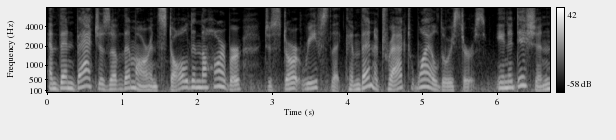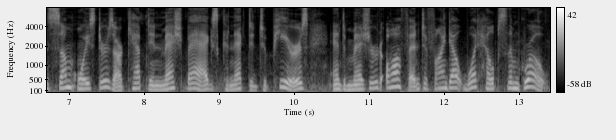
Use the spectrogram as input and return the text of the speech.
and then batches of them are installed in the harbor to start reefs that can then attract wild oysters. In addition, some oysters are kept in mesh bags connected to piers and measured often to find out what helps them grow.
